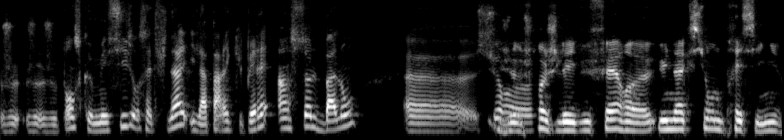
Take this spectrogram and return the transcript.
je, pense que Messi sur cette finale, il n'a pas récupéré un seul ballon euh, sur. Je, euh, crois que je l'ai vu faire une action de pressing.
